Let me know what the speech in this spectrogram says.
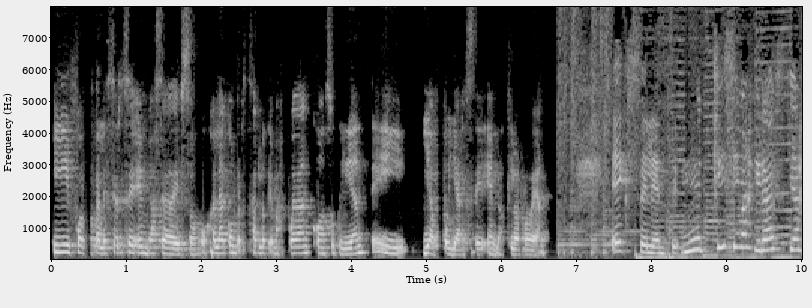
y fortalecerse en base a eso. Ojalá conversar lo que más puedan con su cliente y, y apoyarse en los que lo rodean. Excelente. Muchísimas gracias,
